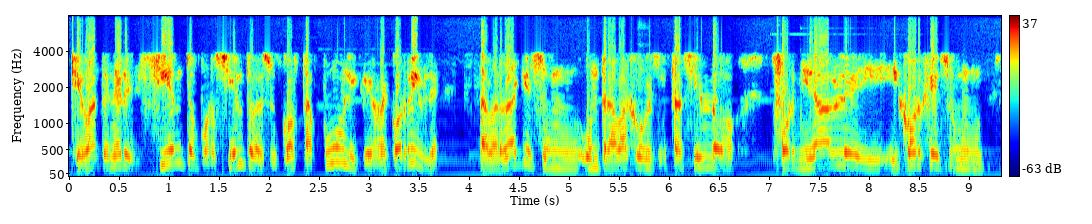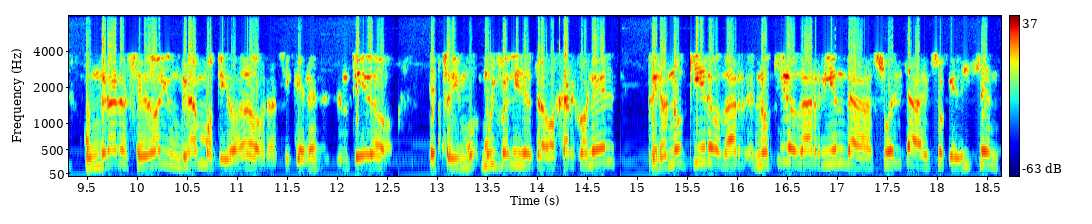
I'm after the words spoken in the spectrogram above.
que va a tener el 100% de su costa pública y recorrible. La verdad que es un, un trabajo que se está haciendo formidable y, y Jorge es un, un gran hacedor y un gran motivador, así que en ese sentido estoy mu- muy feliz de trabajar con él pero no quiero dar no quiero dar rienda suelta a eso que dicen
